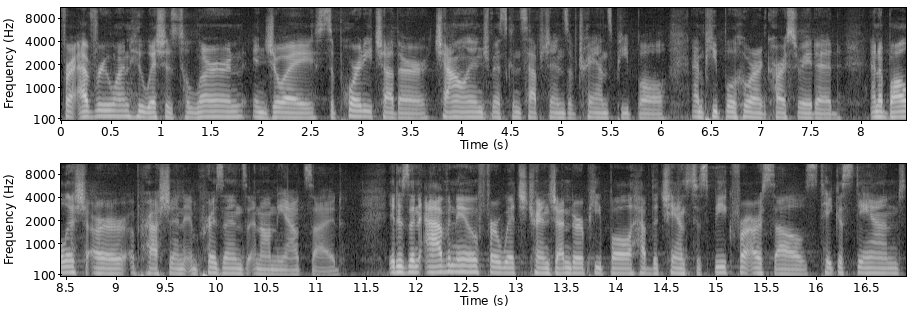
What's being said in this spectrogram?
for everyone who wishes to learn, enjoy, support each other, challenge misconceptions of trans people and people who are incarcerated, and abolish our oppression in prisons and on the outside. It is an avenue for which transgender people have the chance to speak for ourselves, take a stand,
